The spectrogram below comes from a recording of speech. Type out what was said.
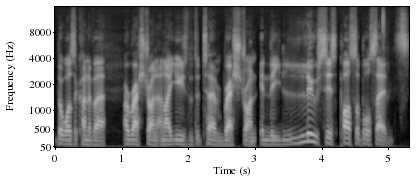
there was a kind of a, a restaurant and I used the term restaurant in the loosest possible sense.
